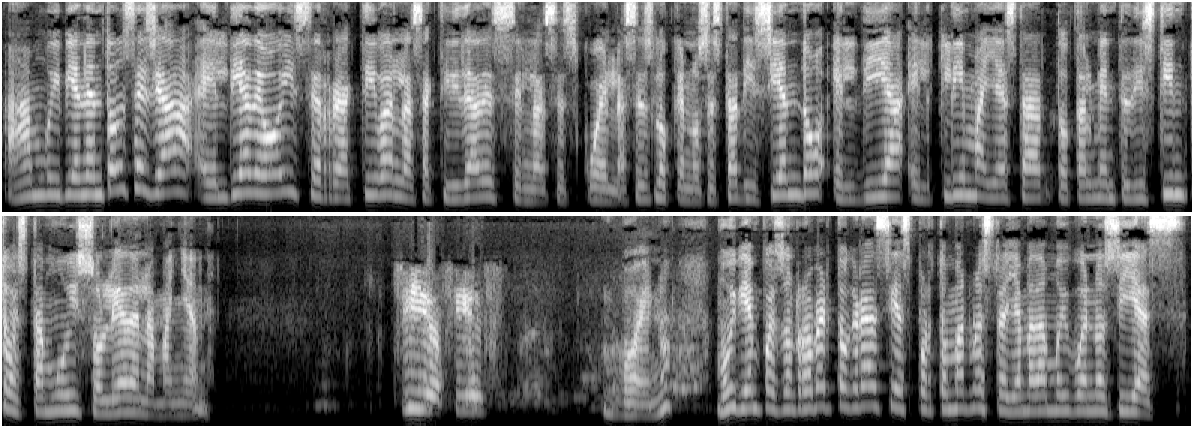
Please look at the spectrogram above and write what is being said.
Ah, muy bien. Entonces ya el día de hoy se reactivan las actividades en las escuelas, es lo que nos está diciendo. El día, el clima ya está totalmente distinto, está muy soleada en la mañana. Sí, así es. Bueno, muy bien, pues don Roberto, gracias por tomar nuestra llamada. Muy buenos días.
